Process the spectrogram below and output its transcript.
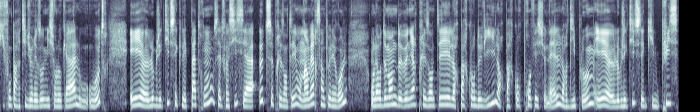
qui font partie du réseau mission locale ou, ou autre. Et euh, l'objectif, c'est que les patrons, cette fois-ci, c'est à eux de se présenter. On inverse un peu les rôles. On leur demande de venir présenter leur parcours de vie, leur parcours professionnel, leur diplôme. Et euh, l'objectif, c'est qu'ils puissent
